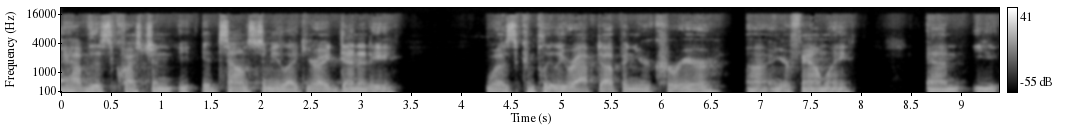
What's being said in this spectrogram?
I, have this question. It- sounds to me like your identity was completely wrapped up in your career uh, and your family. And you,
